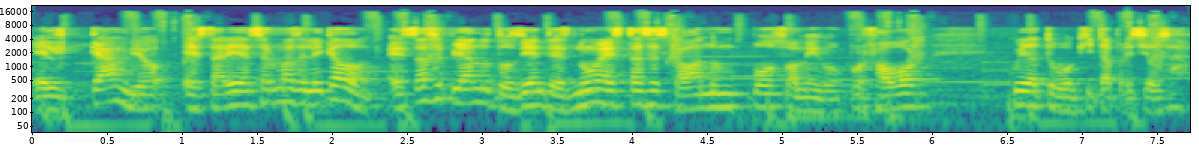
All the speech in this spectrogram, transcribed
el cambio estaría ser más delicado. Estás cepillando tus dientes, no estás excavando un pozo, amigo. Por favor, cuida tu boquita preciosa.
